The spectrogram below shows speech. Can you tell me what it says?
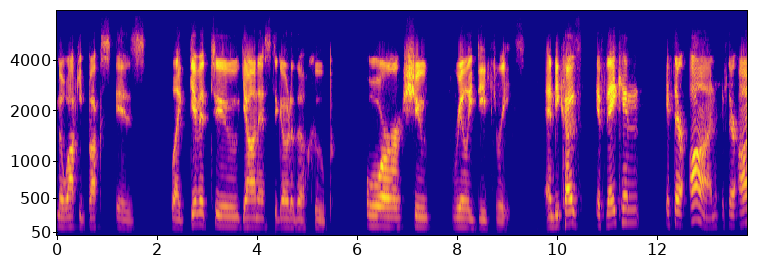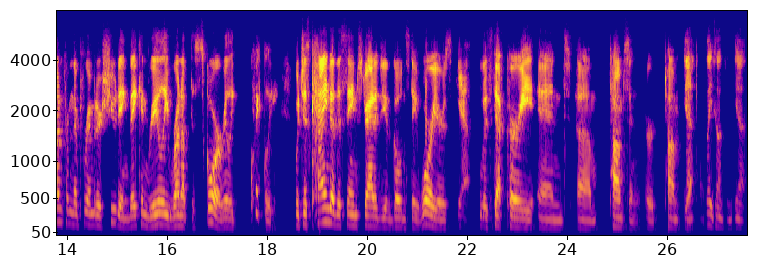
Milwaukee Bucks is like give it to Giannis to go to the hoop or shoot really deep threes. And because if they can if they're on, if they're on from their perimeter shooting, they can really run up the score really quickly, which is kind of the same strategy of the Golden State Warriors yeah, with Steph Curry and um, Thompson or Tom. yeah, Yeah. Klay Thompson, yeah.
